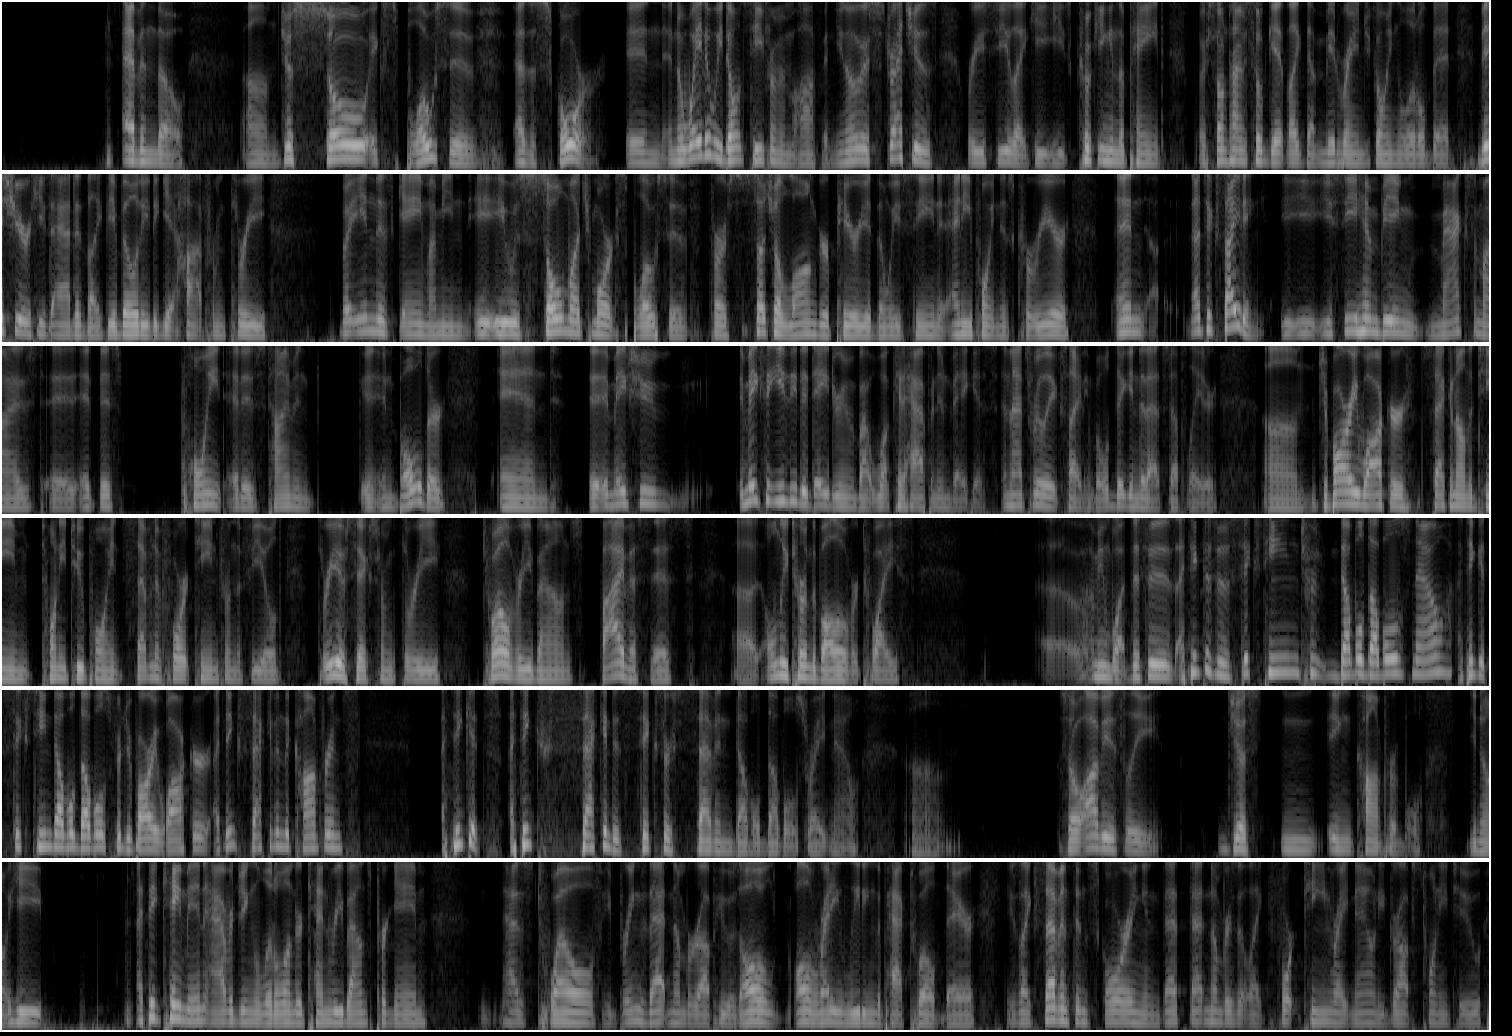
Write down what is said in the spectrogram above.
Evan, though, um, just so explosive as a scorer in in a way that we don't see from him often. You know, there's stretches where you see like he he's cooking in the paint, or sometimes he'll get like that mid range going a little bit. This year he's added like the ability to get hot from three. But in this game, I mean, he was so much more explosive for such a longer period than we've seen at any point in his career. And uh, that's exciting. You, you see him being maximized at this point at his time in in Boulder, and it, makes you it makes it easy to daydream about what could happen in Vegas, and that's really exciting. But we'll dig into that stuff later. Um, Jabari Walker, second on the team, 22 points, 7 of 14 from the field, 3 of 6 from 3, 12 rebounds, 5 assists, uh, only turned the ball over twice. uh, I mean, what this is? I think this is 16 tr- double doubles now. I think it's 16 double doubles for Jabari Walker. I think second in the conference. I think it's. I think second is six or seven double doubles right now. Um, so obviously, just n- incomparable. You know, he. I think came in averaging a little under 10 rebounds per game has 12. He brings that number up. He was all already leading the Pac-12 there. He's like seventh in scoring, and that that number's at like 14 right now, and he drops 22.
